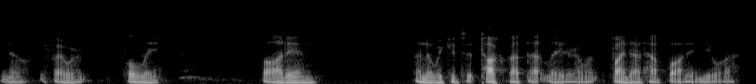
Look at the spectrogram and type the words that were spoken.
You know, if I were fully bought in. I know we could talk about that later. I want to find out how bought in you are.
